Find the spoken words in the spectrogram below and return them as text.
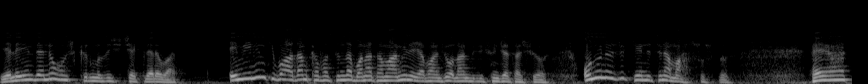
Yeleğinde ne hoş kırmızı çiçekleri var. Eminim ki bu adam kafasında bana tamamıyla yabancı olan bir düşünce taşıyor. Onun özü kendisine mahsustur. Heyhat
